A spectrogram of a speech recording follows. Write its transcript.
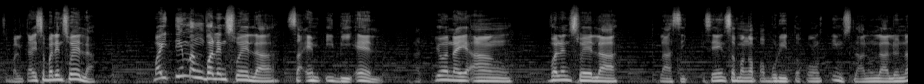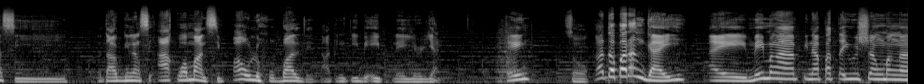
So balik tayo sa Valenzuela. May team ang Valenzuela sa MPBL at yun ay ang Valenzuela Classic. Isa yun sa mga paborito kong teams, lalong-lalo na si, natawag nilang si Aquaman, si Paulo Hubalde, dating TBA player yan. Okay? So, kada barangay ay may mga pinapatayo siyang mga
